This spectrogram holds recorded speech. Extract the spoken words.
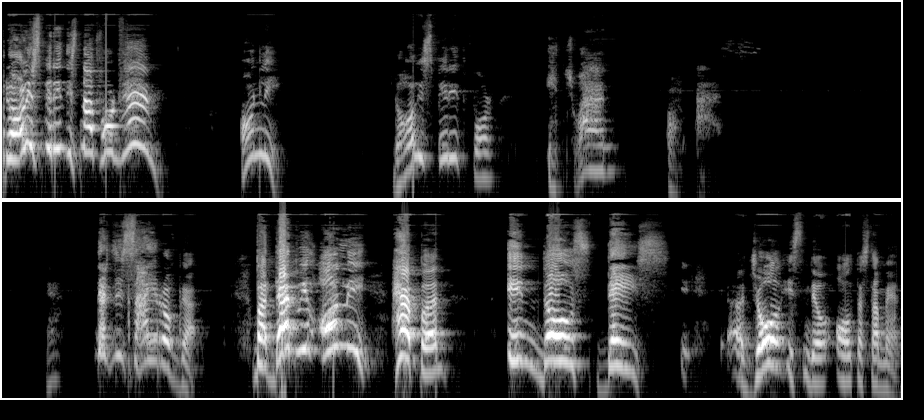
the Holy Spirit is not for them only. The Holy Spirit for each one of us. Yeah? That's the desire of God. But that will only happen in those days. Uh, Joel is in the Old Testament.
